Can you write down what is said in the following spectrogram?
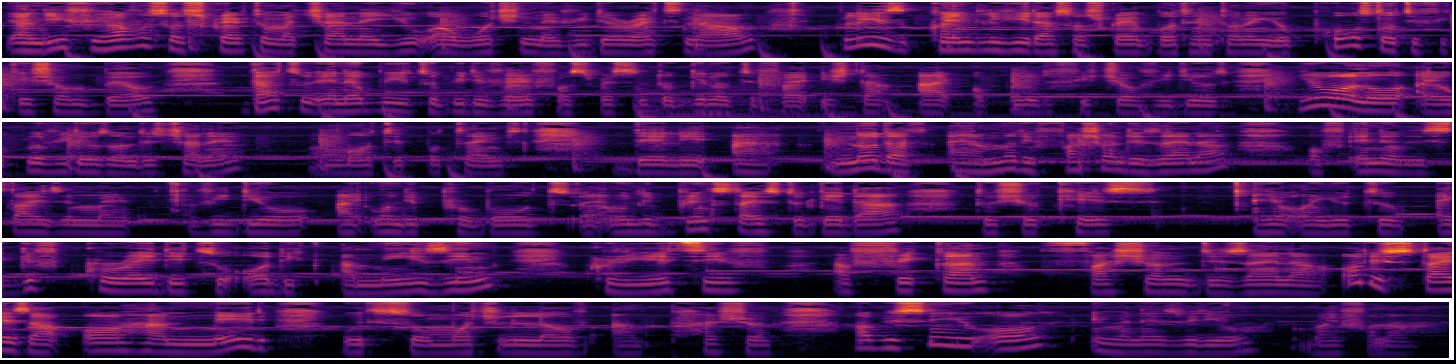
And if you haven't subscribed to my channel you are watching my video right now please kindly hit that subscribe button turn on your post notification bell. That will enable you to be the very first person to get notified each time i upload feature videos. You all know i upload videos on this channel multiple times daily. I know that I am not a fashion designer of any of the styles in my video. I only promote, I only bring styles together to showcase here on YouTube. I give credit to all the amazing, creative African fashion designer. All the styles are all handmade with so much love and passion. I'll be seeing you all in my next video. Bye for now.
